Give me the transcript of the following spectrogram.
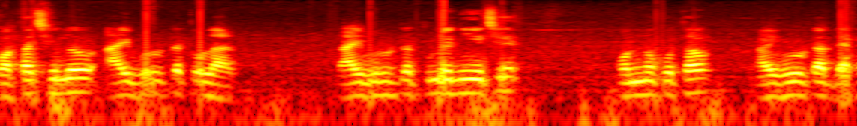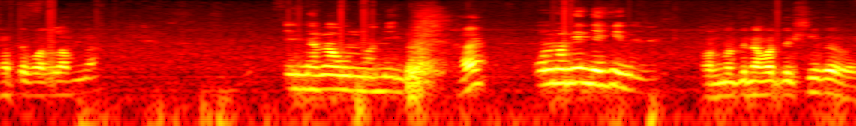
কথা ছিল আইবুড়োটা তোলার। আইবুড়োটা তুলে নিয়েছে অন্য কোথাও আইবুড়োটা দেখাতে পারলাম না। নামে হ্যাঁ? অন্যদিন দেখে নেবে অন্যদিন আবার দেখিয়ে দেবে?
